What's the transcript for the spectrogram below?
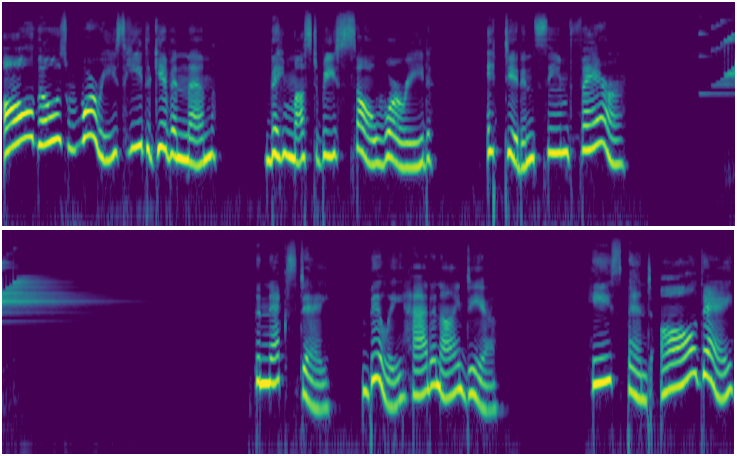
All those worries he'd given them. They must be so worried. It didn't seem fair. The next day, Billy had an idea. He spent all day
